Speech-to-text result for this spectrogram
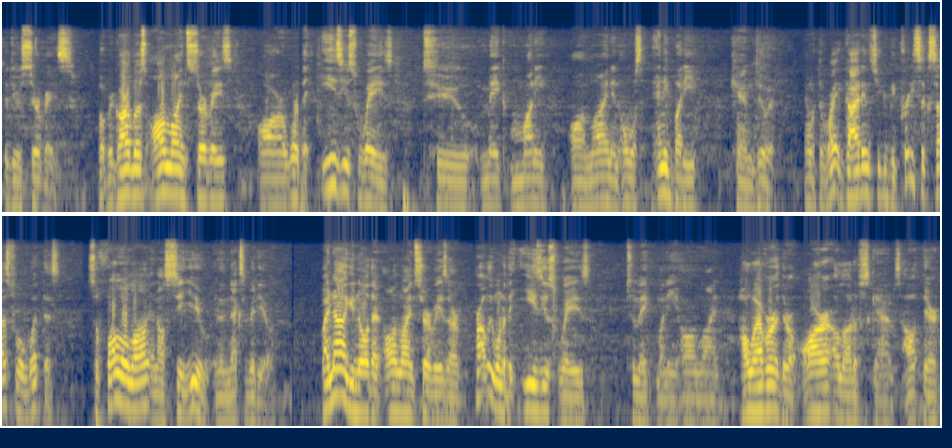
to do surveys. But regardless, online surveys are one of the easiest ways to make money online and almost anybody can do it. And with the right guidance, you can be pretty successful with this. So follow along and I'll see you in the next video. By now you know that online surveys are probably one of the easiest ways to make money online. However, there are a lot of scams out there,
